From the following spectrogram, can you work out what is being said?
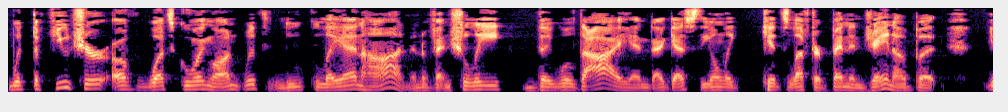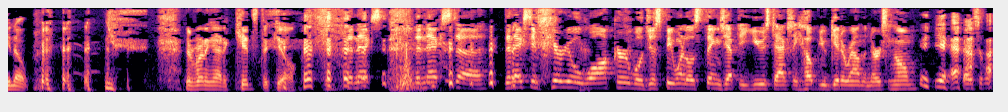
with the future of what's going on with Luke, Leia, and Han, and eventually they will die, and I guess the only kids left are Ben and Jaina, but you know, They're running out of kids to kill. the next, the next, uh, the next Imperial Walker will just be one of those things you have to use to actually help you get around the nursing home. yeah. basically.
